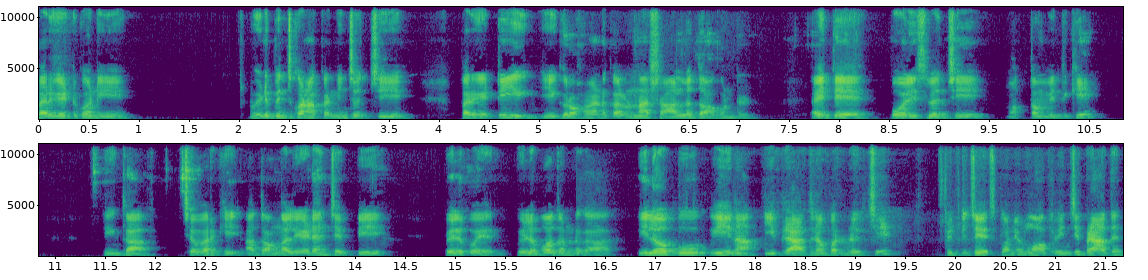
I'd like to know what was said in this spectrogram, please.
పరిగెట్టుకొని విడిపించుకొని అక్కడి నుంచి వచ్చి పరిగెట్టి ఈ గృహం వెనకాల ఉన్న షాల్లో దాక్కుంటాడు అయితే పోలీసులు వచ్చి మొత్తం వెతికి ఇంకా చివరికి ఆ దొంగ లేడని చెప్పి వెళ్ళిపోయారు. వెళ్ళిపోతుండగా ఈలోపు ఈయన ఈ ప్రార్థన పరుడు వచ్చి ఫిట్ చేసుకొని మోకరించి ప్రార్థన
